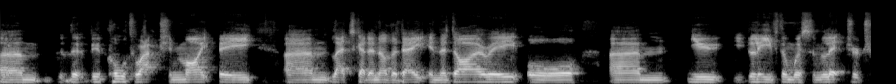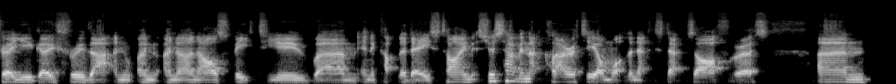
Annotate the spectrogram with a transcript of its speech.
Um, the, the, call to action might be um, let's get another date in the diary or um, you, leave them with some literature you go through that and, and, and, i'll speak to you um, in a couple of days time. It's just having that clarity on what the next steps are for us. Um,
